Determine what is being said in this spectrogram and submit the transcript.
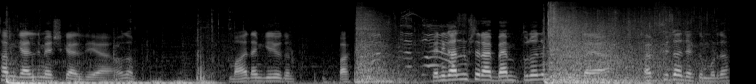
Tam geldi meş geldi ya oğlum. Madem geliyordun. Bak. Beni kandırmışlar abi. Ben bunun burada ya. Ben füze alacaktım burada.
